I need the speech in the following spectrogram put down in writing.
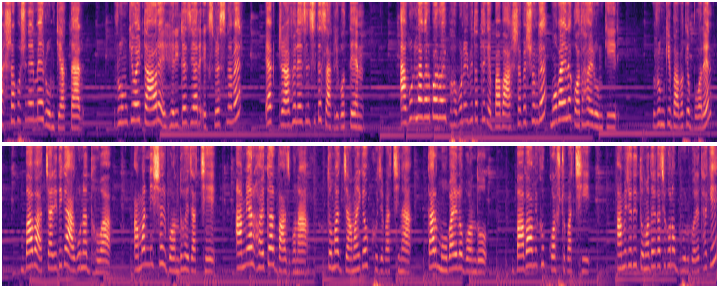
আশরাফ হোসেনের মেয়ে রুমকি আক্তার। রুমকি ওই টাওয়ারে হেরিটেজ এয়ার এক্সপ্রেস নামের এক ট্রাভেল এজেন্সিতে চাকরি করতেন। আগুন লাগার পর ওই ভবনের ভিতর থেকে বাবা আশরাফের সঙ্গে মোবাইলে কথা হয় রুমকির। রুমকি বাবাকে বলেন বাবা, চারিদিকে আগুন আর ধোয়া। আমার নিঃশ্বাস বন্ধ হয়ে যাচ্ছে। আমি আর হয়তো আর বাঁচবো না। তোমার জামাইকেও খুঁজে পাচ্ছি না। তার মোবাইলও বন্ধ। বাবা, আমি খুব কষ্ট পাচ্ছি। আমি যদি তোমাদের কাছে কোনো ভুল করে থাকি,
